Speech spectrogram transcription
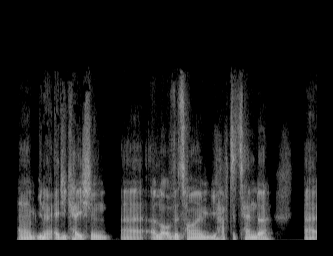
Um, you know, education. Uh, a lot of the time, you have to tender. Uh,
